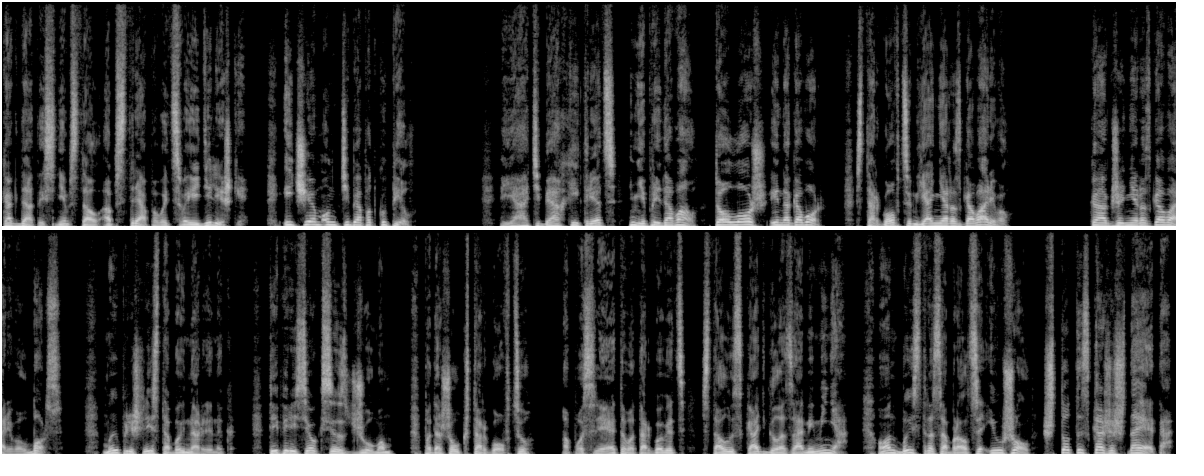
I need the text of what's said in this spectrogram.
Когда ты с ним стал обстряпывать свои делишки? И чем он тебя подкупил?» «Я тебя, хитрец, не предавал. То ложь и наговор. С торговцем я не разговаривал». «Как же не разговаривал, Борс? Мы пришли с тобой на рынок. Ты пересекся с Джумом, подошел к торговцу, а после этого торговец стал искать глазами меня. Он быстро собрался и ушел. Что ты скажешь на это?»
